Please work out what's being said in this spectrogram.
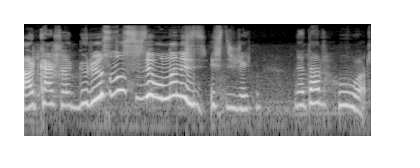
Arkadaşlar görüyorsunuz size bundan isteyecektim. Neden who var?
